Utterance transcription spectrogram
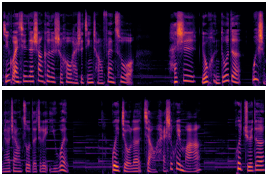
尽管现在上课的时候还是经常犯错，还是有很多的为什么要这样做的这个疑问，跪久了脚还是会麻。会觉得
